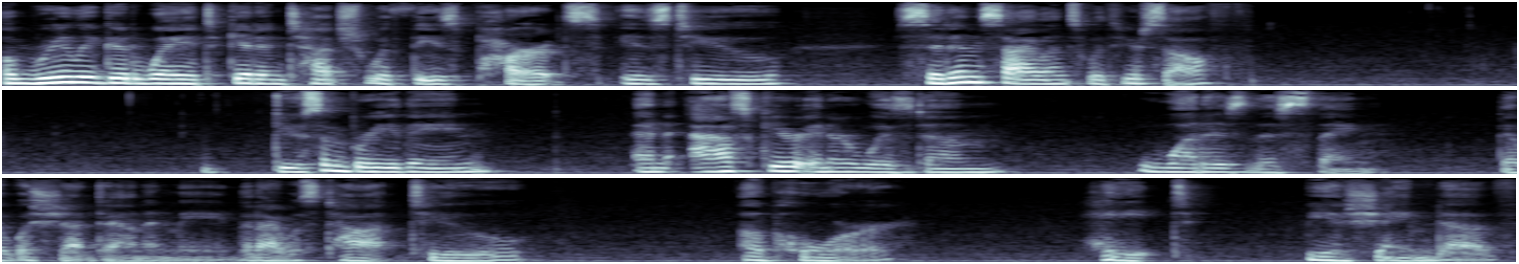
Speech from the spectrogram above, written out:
a really good way to get in touch with these parts is to sit in silence with yourself, do some breathing, and ask your inner wisdom what is this thing that was shut down in me that I was taught to abhor, hate, be ashamed of,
